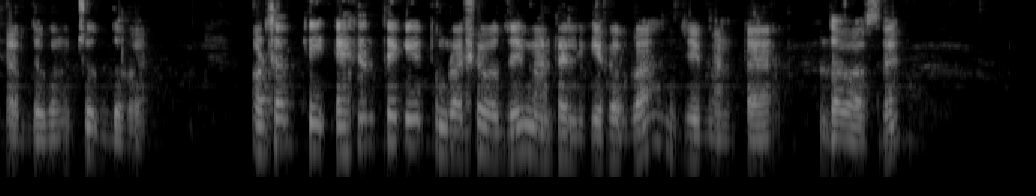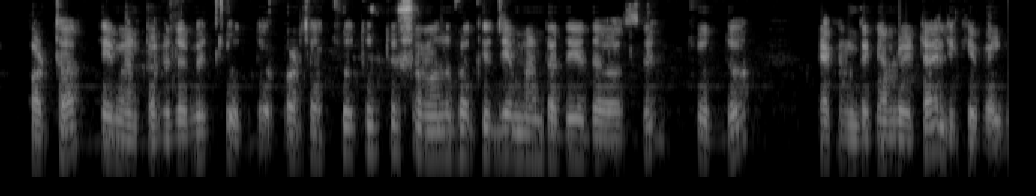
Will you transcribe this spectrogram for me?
সাত দুগুণে চোদ্দ হয়। অর্থাৎ এখান থেকে তোমরা সহজেই মানটা লিখে ফেলবা, যে মানটা দেওয়া আছে। অর্থাৎ এই মানটা হয়ে যাবে চোদ্দ। অর্থাৎ চতুর্থ সমানুপাতি যে মানটা দিয়ে দেওয়া আছে, চোদ্দ, এখান থেকে আমরা এটা লিখে ফেলব।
